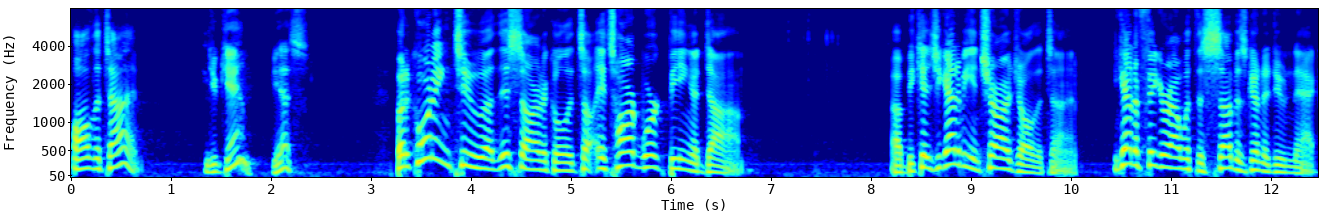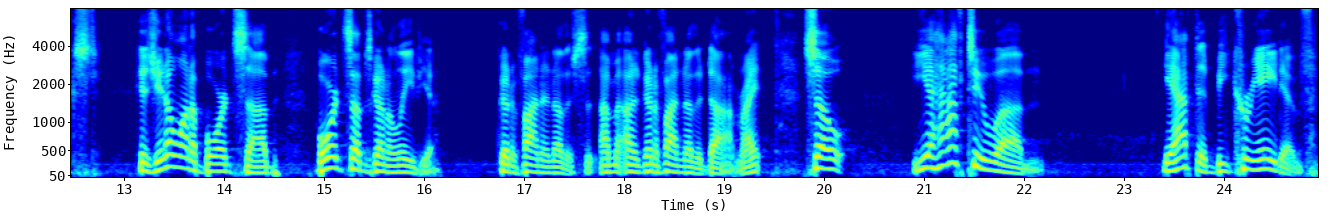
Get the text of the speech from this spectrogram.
all the time. You can, yes. But according to uh, this article, it's it's hard work being a dom uh, because you got to be in charge all the time. You got to figure out what the sub is going to do next because you don't want a bored sub. Bored sub's going to leave you. Going to find another. I'm, I'm going to find another dom, right? So you have to um, you have to be creative.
